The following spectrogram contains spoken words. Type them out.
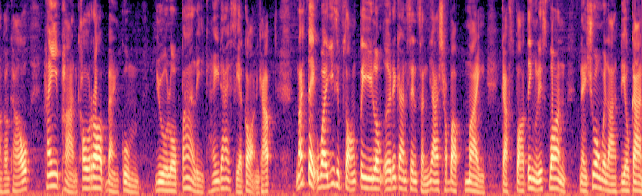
รของเขา ให้ผ่านเข้ารอบแบ่งกลุ่ม ยูโรปาลีกให้ได้เสียก่อนครับ นักเตะวัย 22 ปีลงเอยด้วยการเซ็นสัญญาฉบับใหม่กับ Sporting Lisbon ในช่วงเวลาเดียวกัน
